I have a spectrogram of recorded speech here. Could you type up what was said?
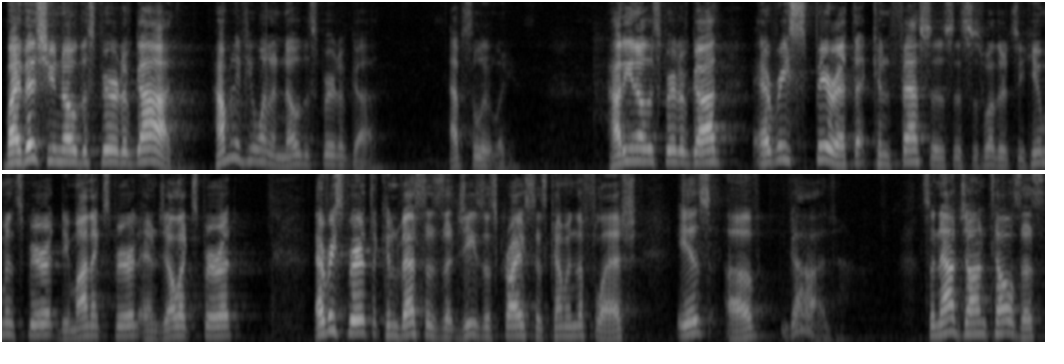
By this you know the Spirit of God. How many of you want to know the Spirit of God? Absolutely. How do you know the Spirit of God? Every spirit that confesses, this is whether it's a human spirit, demonic spirit, angelic spirit, Every spirit that confesses that Jesus Christ has come in the flesh is of God. So now John tells us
